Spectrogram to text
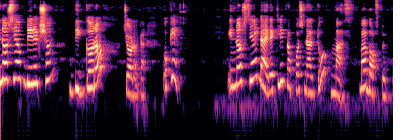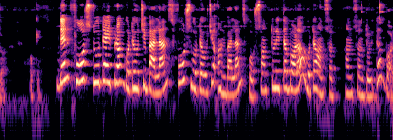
ଇନର୍ସିଆ ଅଫ୍ ଡିରେକ୍ସନ୍ ଦିଗର ଚଡ଼ଟା okay inertia directly proportional to mass ବା ବସ୍ତୁତ୍ୱ ଓକେ ଦେନ୍ ଫୋର୍ସ ଟୁ ଟାଇପ୍ର ଗୋଟେ ହେଉଛି ବାଲାନ୍ସ ଫୋର୍ସ ଗୋଟେ ହେଉଛି ଅନବାଲାନ୍ସ ଫୋର୍ସ ସନ୍ତୁଳିତ ବଳ ଗୋଟେ ଅନସନ୍ତୁଳିତ ବଳ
